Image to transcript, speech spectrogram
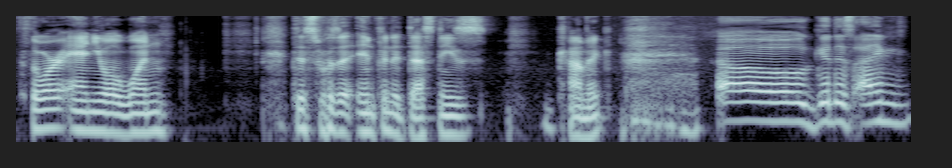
Thor Annual One. This was an Infinite Destinies comic. Oh goodness, I'm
